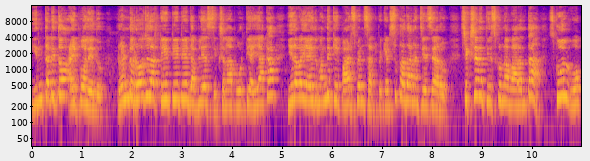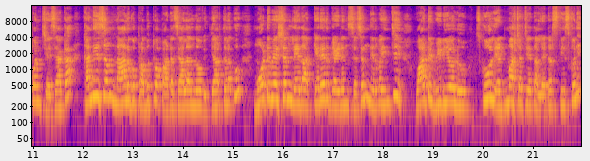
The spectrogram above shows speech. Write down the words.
ఇంతటితో అయిపోలేదు. రెండు రోజుల టీటీటీడబ్ల్యూఎస్ శిక్షణ పూర్తి అయ్యాక ఇరవై ఐదు మందికి పార్టిసిపెంట్ సర్టిఫికెట్స్ ప్రదానం చేశారు. శిక్షణ తీసుకున్న వారంతా స్కూల్ ఓపెన్ చేశాక కనీసం నాలుగు ప్రభుత్వ పాఠశాలల్లో విద్యార్థులకు మోటివేషన్ లేదా కెరీర్ గైడెన్స్ సెషన్ నిర్వహించి వాటి వీడియోలు స్కూల్ హెడ్ మాస్టర్ చేత లెటర్స్ తీసుకొని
